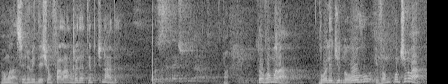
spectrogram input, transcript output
Vamos lá, vocês não me deixam falar, não vai dar tempo de nada. Hoje você está explicando. Então vamos lá. Vou ler de novo e vamos continuar.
